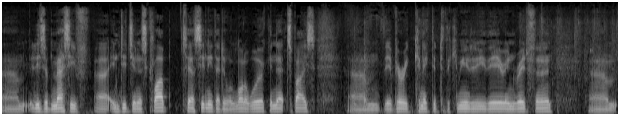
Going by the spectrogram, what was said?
Um, it is a massive uh, Indigenous club, South Sydney. They do a lot of work in that space. Um, they're very connected to the community there in Redfern. Um,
